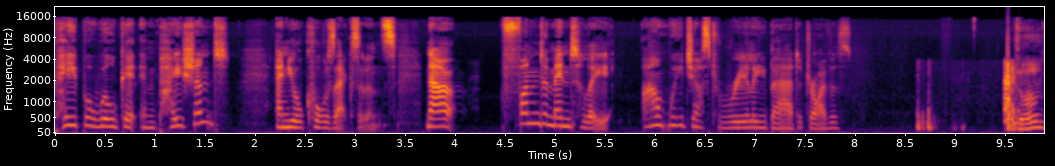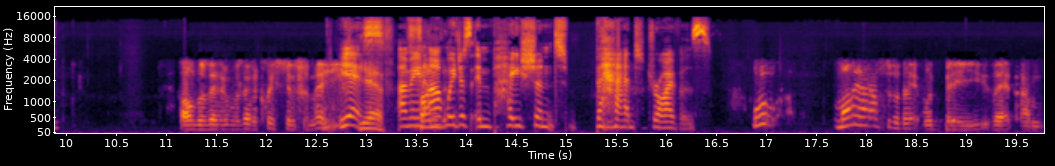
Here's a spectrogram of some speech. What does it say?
"People will get impatient, and you'll cause accidents." Now, fundamentally, aren't we just really bad drivers? Dylan? Oh, was that was that a question for me? Yes. Yeah, I mean, fund- aren't we just impatient, bad drivers? Well, my answer to that would be that um,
